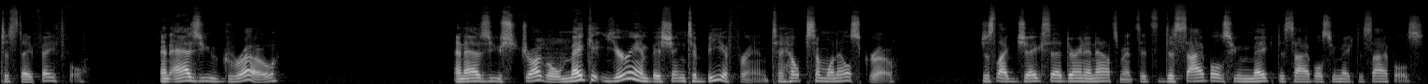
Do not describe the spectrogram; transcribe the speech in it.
to stay faithful. And as you grow, and as you struggle, make it your ambition to be a friend, to help someone else grow. Just like Jake said during announcements, it's disciples who make disciples who make disciples.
